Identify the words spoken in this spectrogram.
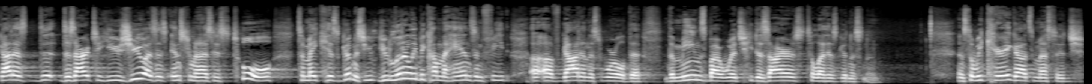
God has de- desired to use you as his instrument, as his tool to make his goodness. You, you literally become the hands and feet uh, of God in this world, the, the means by which he desires to let his goodness known. And so we carry God's message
